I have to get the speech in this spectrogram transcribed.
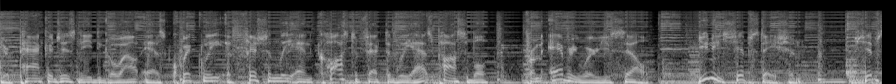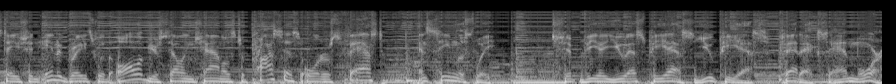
Your packages need to go out as quickly, efficiently, and cost-effectively as possible from everywhere you sell. You need ShipStation. ShipStation integrates with all of your selling channels to process orders fast and seamlessly. Ship via USPS, UPS, FedEx, and more.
